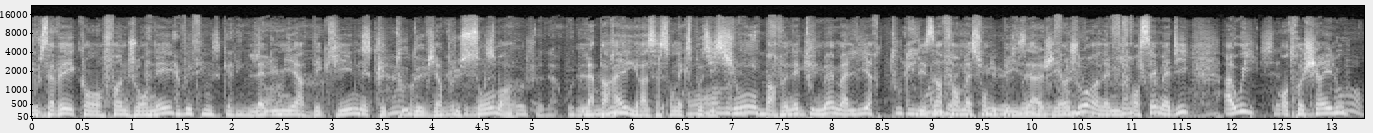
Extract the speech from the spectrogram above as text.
Vous savez, quand en fin de journée, la lumière décline, que tout devient plus sombre, l'appareil, grâce à son exposition, parvenait tout de même à lire toutes les informations du paysage. Et un jour, un ami français m'a dit Ah oui, entre chien et loup.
